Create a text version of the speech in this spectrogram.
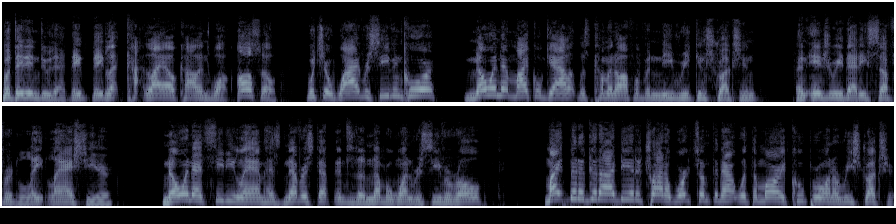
But they didn't do that. They, they let La'el Collins walk. Also, with your wide receiving core, knowing that Michael Gallup was coming off of a knee reconstruction, an injury that he suffered late last year, knowing that CeeDee Lamb has never stepped into the number one receiver role, might been a good idea to try to work something out with Amari Cooper on a restructure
